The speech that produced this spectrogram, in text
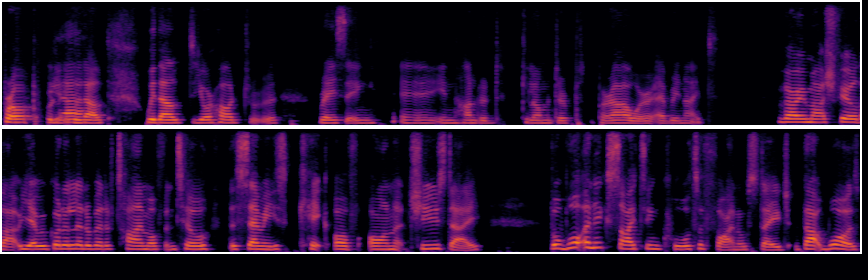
properly yeah. without without your heart racing uh, in hundred kilometer per hour every night very much feel that. Yeah, we've got a little bit of time off until the semis kick off on Tuesday. But what an exciting quarter final stage that was.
